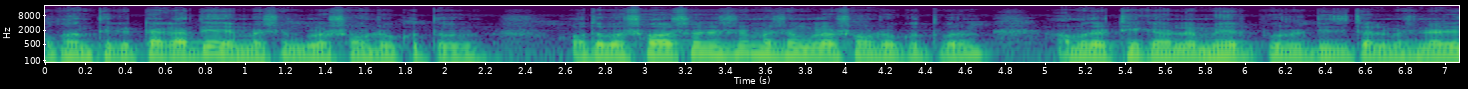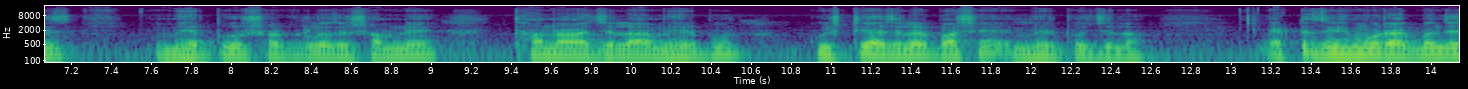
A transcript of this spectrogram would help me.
ওখান থেকে টাকা দিয়ে মেশিনগুলো সংগ্রহ করতে পারবেন। অথবা সরাসরি মেশিনগুলো সংগ্রহ করতে পারেন। আমাদের ঠিকানা হলো মেহেরপুর ডিজিটাল মেশিনারিজ মেহেরপুর সরকার কলেজের সামনে, থানা, জেলা, মেহেরপুর, কুষ্টিয়া জেলার পাশে মেহেরপুর জেলা। একটা জিনিস মনে রাখবেন যে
